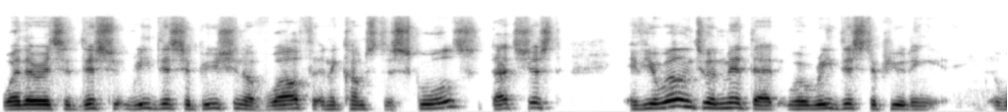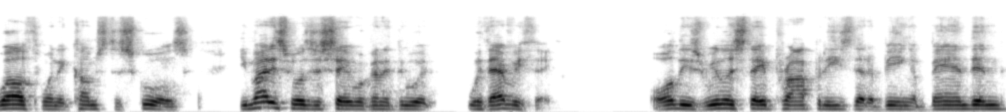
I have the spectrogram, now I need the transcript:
Whether it's a dis- redistribution of wealth and it comes to schools, that's just if you're willing to admit that we're redistributing wealth when it comes to schools, you might as well just say we're going to do it with everything. All these real estate properties that are being abandoned,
